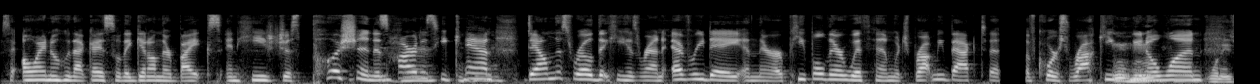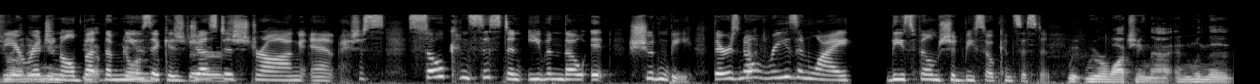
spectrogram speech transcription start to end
say, "Oh, I know who that guy is," so they get on their bikes, and he's just pushing as hard as he mm-hmm. can mm-hmm. down this road that he has ran every day, and there are people there with him, which brought me back to. Of course, Rocky, mm-hmm. you know, one the running and- original, but yep. the music is just as strong and it's just so consistent even though it shouldn't be. There's no reason why these films should be so consistent. We, we were watching that, and when the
